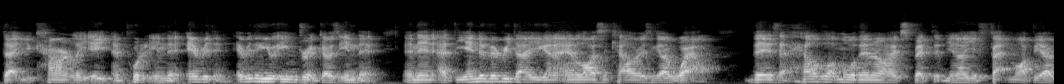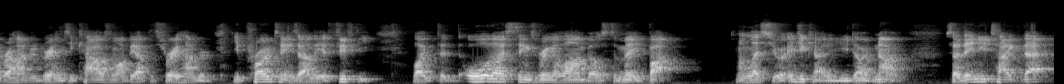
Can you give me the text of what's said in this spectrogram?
that you currently eat and put it in there. Everything, everything you eat and drink goes in there. And then at the end of every day, you're going to analyze the calories and go, wow, there's a hell of a lot more than I expected. You know, your fat might be over 100 grams, your carbs might be up to 300, your protein's only at 50. Like the, all of those things ring alarm bells to me. But unless you're educated, you don't know. So then you take that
